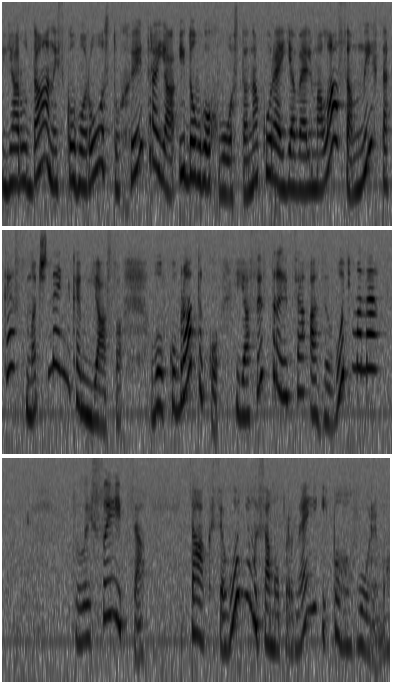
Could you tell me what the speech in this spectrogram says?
Я руда, низького росту, хитра я і довгохвоста. На курей я вельма ласа, в них таке смачненьке м'ясо. Вовку братику я сестриця, а звуть мене Лисиця. Так, сьогодні ми саме про неї і поговоримо.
